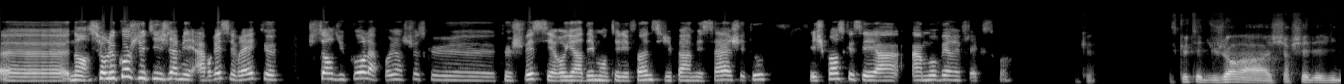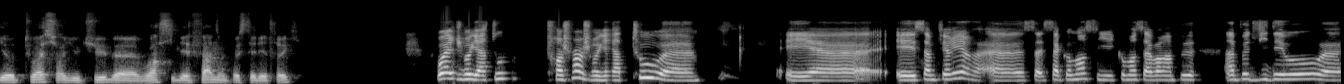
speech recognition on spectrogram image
non, sur le cours, je l'utilise jamais. Après, c'est vrai que je sors du cours, la première chose que, que je fais, c'est regarder mon téléphone si j'ai pas un message et tout. Et je pense que c'est un, un, mauvais réflexe. Quoi. Ok. Est-ce que tu es du genre à chercher des vidéos de toi sur YouTube, euh, voir si des fans ont posté des trucs? Ouais, je regarde tout. Franchement, je regarde tout. Euh, et, euh, et ça me fait rire. Euh, ça, ça, commence, il commence à avoir un peu, un peu de vidéos. Euh,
